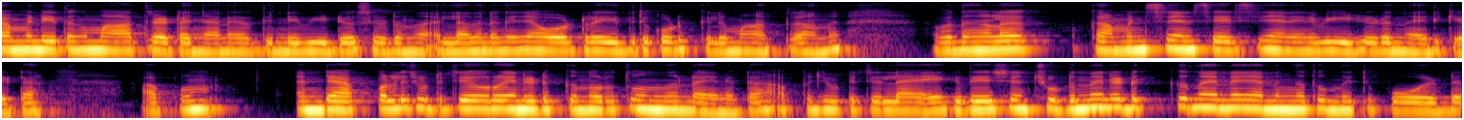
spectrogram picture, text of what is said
കമന്റ് ചെയ്തെങ്കിൽ മാത്രമേ കേട്ടോ ഞാൻ ഇതിന്റെ വീഡിയോസ് ഇടുന്നത്. അല്ലാന്നുണ്ടെങ്കിൽ ഞാൻ ഓർഡർ ചെയ്തിട്ട് കൊടുക്കൽ മാത്രമാണ്. അപ്പോൾ നിങ്ങൾ കമൻസിനനുസരിച്ച് ഞാൻ വീഡിയോ ഇടുന്നതായിരിക്കും കേട്ടോ. അപ്പം എന്റെ അപ്പളിൽ ചുട്ടിട്ട് ചോറ് അതിന്റെ എടുക്കുന്നവർ തിന്നുന്നുണ്ടായിരുന്നു കേട്ടോ. അപ്പം ചുട്ടിട്ടില്ല ഏകദേശം ചുടുന്നതിന്റെ എടുക്കുന്ന തന്നെ ഞാൻ നിങ്ങൾ തിന്നിട്ട് പോയിട്ട്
